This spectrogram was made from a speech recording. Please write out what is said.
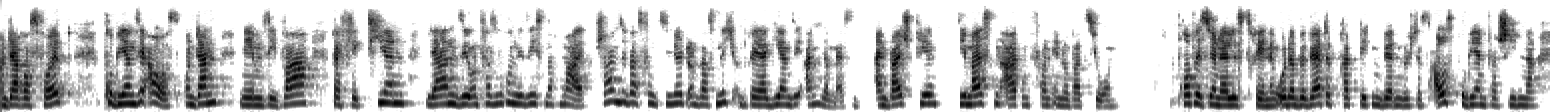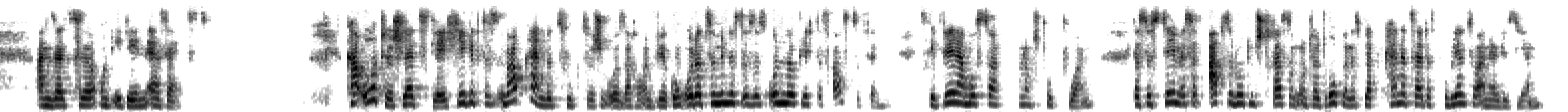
Und daraus folgt, probieren Sie aus. Und dann nehmen Sie wahr, reflektieren, lernen Sie und versuchen Sie es nochmal. Schauen Sie, was funktioniert und was nicht und reagieren Sie angemessen. Ein Beispiel, die meisten Arten von Innovation. Professionelles Training oder bewährte Praktiken werden durch das Ausprobieren verschiedener Ansätze und Ideen ersetzt. Chaotisch letztlich. Hier gibt es überhaupt keinen Bezug zwischen Ursache und Wirkung oder zumindest ist es unmöglich, das rauszufinden. Es gibt weder Muster noch Strukturen. Das System ist in absolutem Stress und unter Druck und es bleibt keine Zeit, das Problem zu analysieren.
